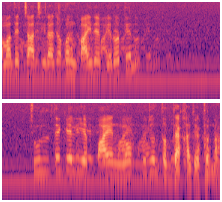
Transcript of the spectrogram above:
আমাদের চাচিরা যখন বাইরে বেরোতেন, চুল থেকে নিয়ে পায়ের নখ পর্যন্ত দেখা যেত না।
